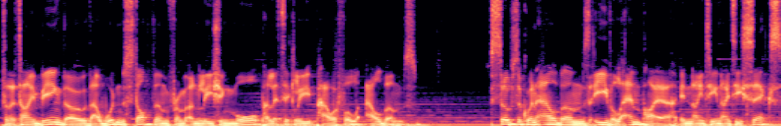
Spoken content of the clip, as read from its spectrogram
For the time being, though, that wouldn't stop them from unleashing more politically powerful albums. Subsequent albums Evil Empire in 1996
